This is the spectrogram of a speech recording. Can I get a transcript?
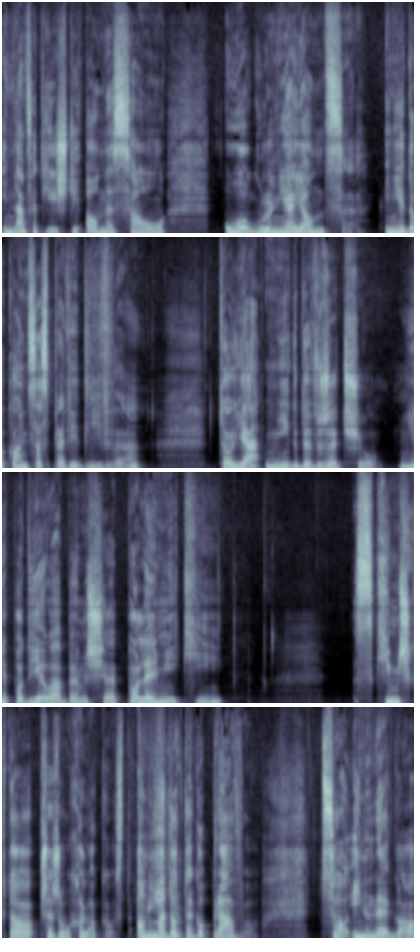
I nawet jeśli one są uogólniające i nie do końca sprawiedliwe, to ja nigdy w życiu nie podjęłabym się polemiki z kimś, kto przeżył Holokaust. On Oczywiście. ma do tego prawo. Co innego,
